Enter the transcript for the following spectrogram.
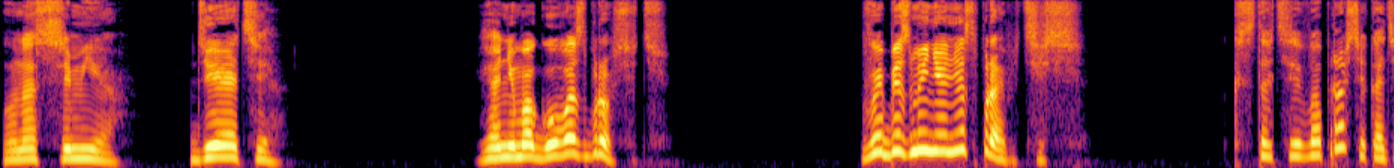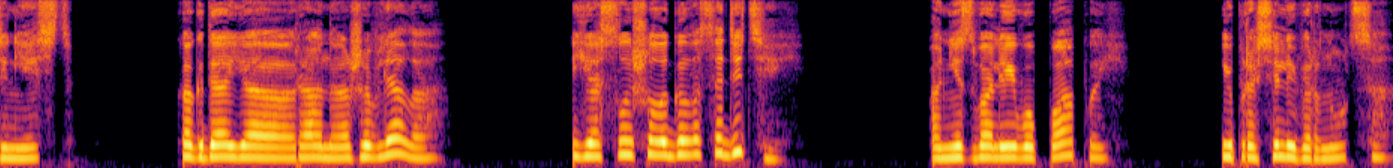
У нас семья, дети. Я не могу вас бросить. Вы без меня не справитесь. Кстати, вопросик один есть. Когда я рано оживляла, я слышала голоса детей. Они звали его папой и просили вернуться.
